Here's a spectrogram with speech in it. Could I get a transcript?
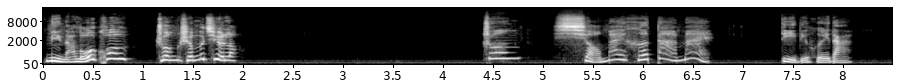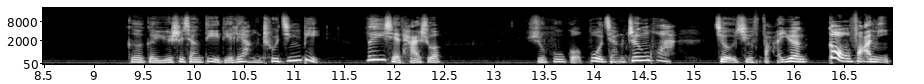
你拿箩筐装什么去了？”装。小麦和大麦，弟弟回答。哥哥于是向弟弟亮出金币，威胁他说：“如果不讲真话，就去法院告发你。”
